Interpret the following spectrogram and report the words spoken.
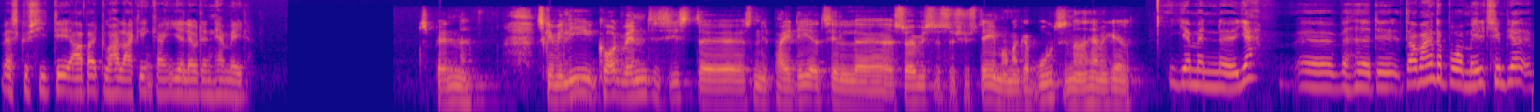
hvad skal jeg sige, det arbejde, du har lagt en gang i at lave den her mail. Spændende. Skal vi lige kort vende til sidst øh, sådan et par idéer til øh, services og systemer, man kan bruge til noget her, Michael? Jamen øh, ja, øh, hvad hedder det? Der er mange, der bruger MailChimp. Jeg,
